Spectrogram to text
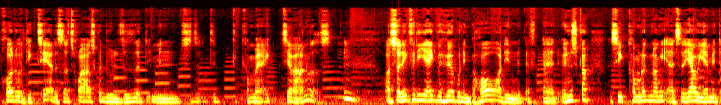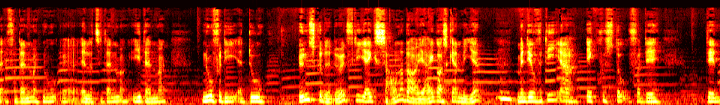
prøver du at diktere det, så tror jeg også, at du vil vide, at det, men, det, det, kommer ikke til at være anderledes. Mm. Og så er det ikke, fordi jeg ikke vil høre på dine behov og dine øh, ønsker, og sige, kommer du ikke nok... Altså, jeg er jo hjemme fra Danmark nu, øh, eller til Danmark, i Danmark, nu fordi, at du ønsker det. Det er jo ikke, fordi jeg ikke savner dig, og jeg ikke også gerne vil hjem. Mm. Men det er jo, fordi jeg ikke kunne stå for det, den,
